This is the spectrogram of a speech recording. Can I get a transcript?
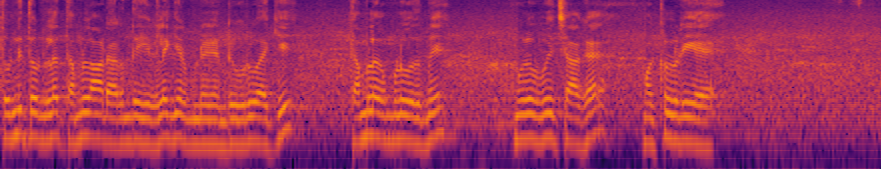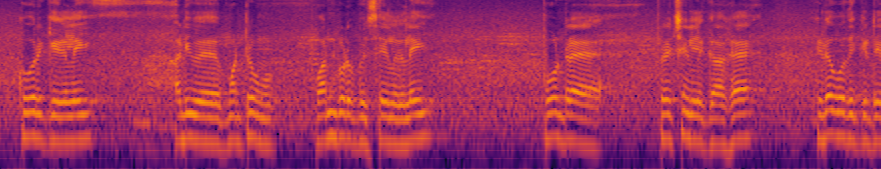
தொண்ணூத்தொன்னில் தமிழ்நாடு அருந்து இளைஞர் முன்னணி என்று உருவாக்கி தமிழகம் முழுவதுமே முழு வீச்சாக மக்களுடைய கோரிக்கைகளை அடி மற்றும் வன்கொடுப்பு செயல்களை போன்ற பிரச்சனைகளுக்காக இடஒதுக்கீட்டை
